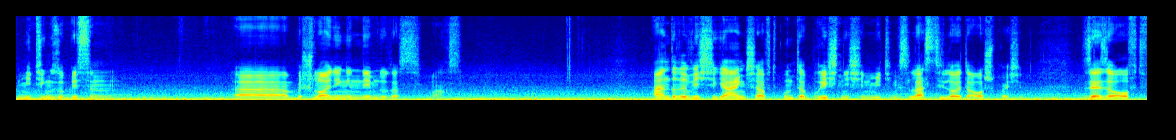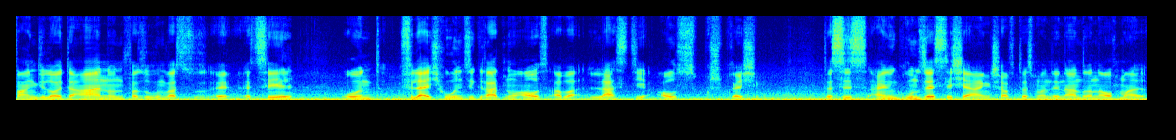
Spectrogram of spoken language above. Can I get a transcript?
Meeting so ein bisschen äh, beschleunigen, indem du das machst. Andere wichtige Eigenschaft, unterbrich nicht in Meetings, lass die Leute aussprechen sehr, sehr oft fangen die Leute an und versuchen was zu äh, erzählen und vielleicht holen sie gerade nur aus, aber lass die aussprechen. Das ist eine grundsätzliche Eigenschaft, dass man den anderen auch mal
